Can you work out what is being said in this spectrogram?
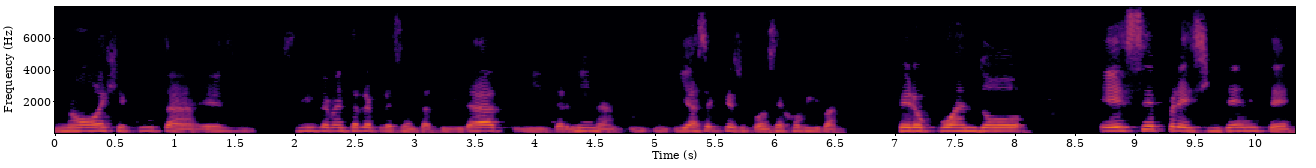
no ejecuta, es simplemente representatividad y termina y, hace que su consejo viva. Pero cuando ese presidente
